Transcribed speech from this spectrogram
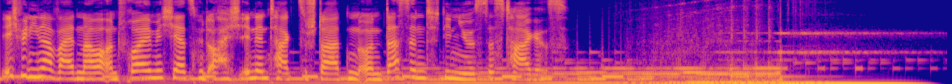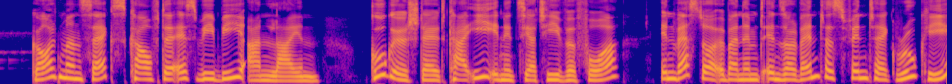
Ich bin Nina Weidenauer und freue mich jetzt mit euch in den Tag zu starten und das sind die News des Tages. Goldman Sachs kaufte SVB-Anleihen. Google stellt KI-Initiative vor. Investor übernimmt insolventes Fintech Rookie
